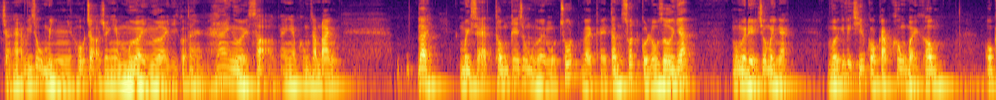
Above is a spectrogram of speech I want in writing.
chẳng hạn ví dụ mình hỗ trợ cho anh em 10 người thì có thể hai người sợ anh em không dám đánh. Đây, mình sẽ thống kê cho mọi người một chút về cái tần suất của lô rơi nhá. Mọi người để cho mình này, với cái vị trí của cặp 070 ok,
